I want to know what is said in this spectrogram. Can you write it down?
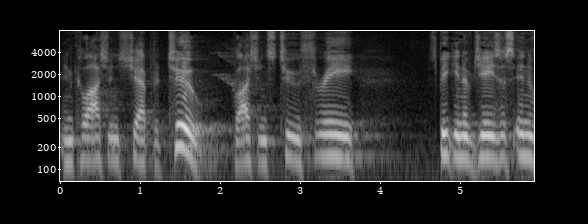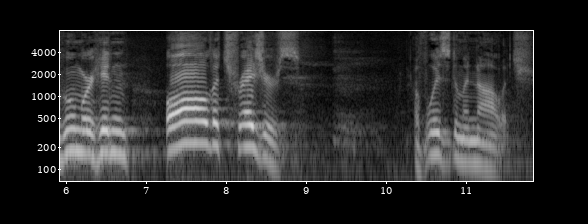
in Colossians chapter 2. Colossians 2 3, speaking of Jesus, in whom were hidden all the treasures of wisdom and knowledge.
